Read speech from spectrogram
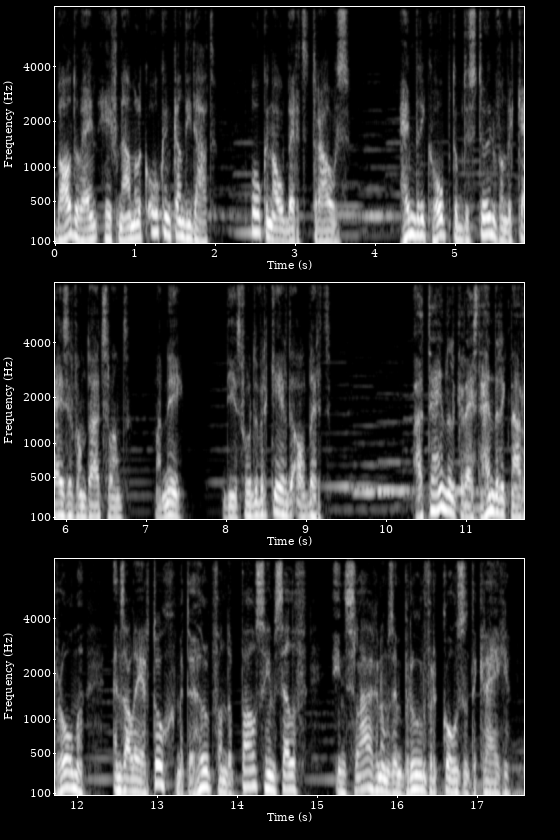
Boudewijn heeft namelijk ook een kandidaat. Ook een Albert trouwens. Hendrik hoopt op de steun van de keizer van Duitsland. Maar nee, die is voor de verkeerde Albert. Uiteindelijk reist Hendrik naar Rome en zal hij er toch met de hulp van de paus hemzelf in slagen om zijn broer verkozen te krijgen.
